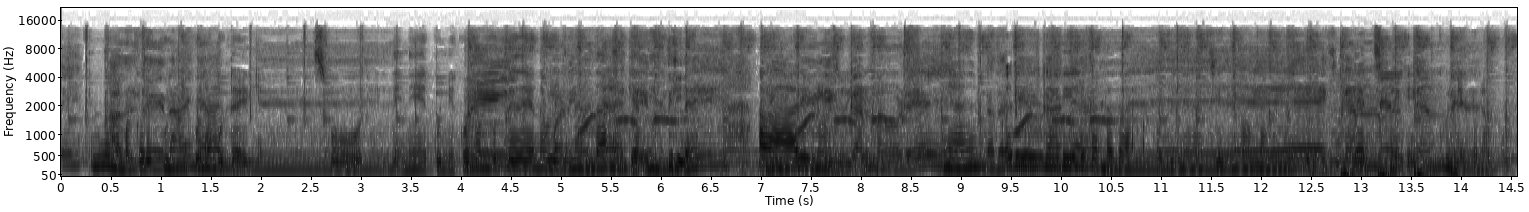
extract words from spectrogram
ഇന്ന് നമുക്കൊരു കുഞ്ഞിക്കുനം പുട്ട് കഴിക്കാം. സോ ഇതിനെ കുഞ്ഞിക്കുനം പുട്ട് എന്ന് വിളിക്കുന്നത് എന്താണെന്ന് എനിക്ക് അറിയത്തില്ല ഞാൻ ഒരു വീഡിയോയിൽ കണ്ടതാ. അപ്പൊ പിന്നെ ചെയ്ത് നോക്കാൻ കുഞ്ഞിക്കുലം പുട്ട്.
